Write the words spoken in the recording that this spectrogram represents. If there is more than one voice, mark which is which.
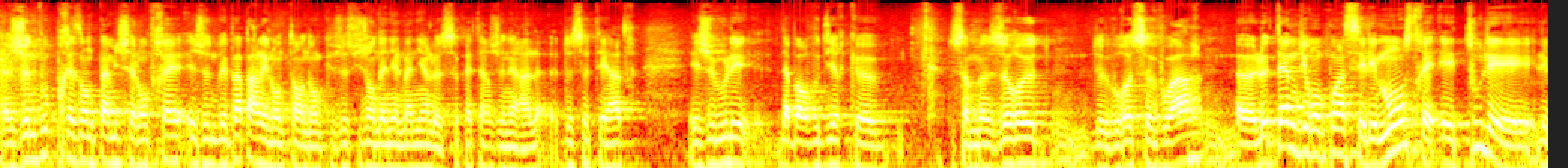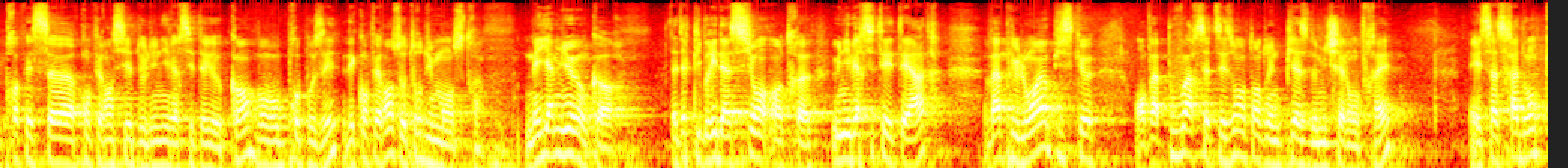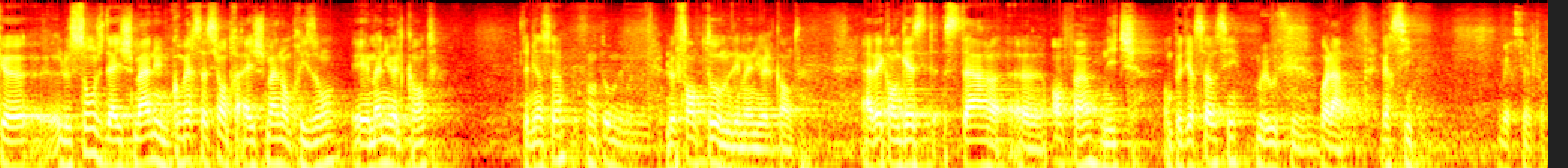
Speaker 1: Euh, je ne vous présente pas Michel Onfray et je ne vais pas parler longtemps. Donc, je suis Jean-Daniel Magnien, le secrétaire général de ce théâtre. Et je voulais d'abord vous dire que nous sommes heureux de vous recevoir. Euh, le thème du rond-point, c'est les monstres et, tous les, les, professeurs conférenciers de l'université de Caen vont vous proposer des conférences autour du monstre. Mais il y a mieux encore. C'est-à-dire que l'hybridation entre université et théâtre va plus loin puisque on va pouvoir cette saison entendre une pièce de Michel Onfray et ça sera donc euh, le songe d'Eichmann, une conversation entre Eichmann en prison et Emmanuel Kant. C'est bien ça?
Speaker 2: Le fantôme d'Emmanuel Kant.
Speaker 1: Le fantôme d'Emmanuel Kant. Avec en guest star, euh, enfin, Nietzsche. On peut dire ça aussi?
Speaker 2: Oui, aussi.
Speaker 1: Voilà. Merci.
Speaker 2: Merci à toi.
